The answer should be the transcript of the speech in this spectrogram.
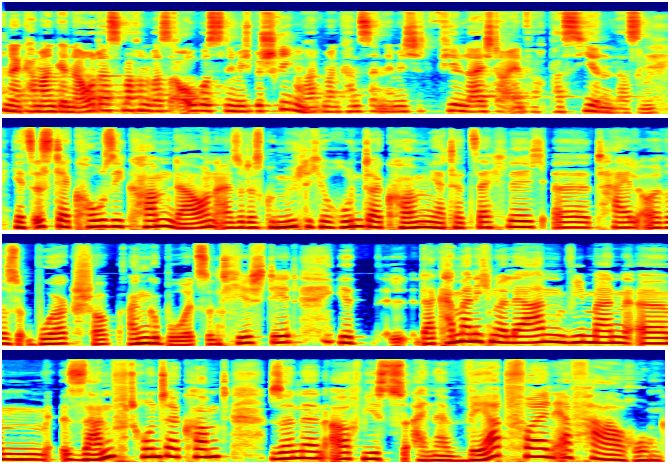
Und dann kann man genau das machen, was August nämlich beschrieben hat. Man kann es dann nämlich viel leichter einfach passieren lassen. Jetzt ist der Cozy Come Down, also das gemütliche Runterkommen, ja tatsächlich äh, Teil eures Workshop-Angebots. Und hier steht, ihr, da kann man nicht nur lernen, wie man ähm, sanft runterkommt, sondern auch, wie es zu einer wertvollen Erfahrung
